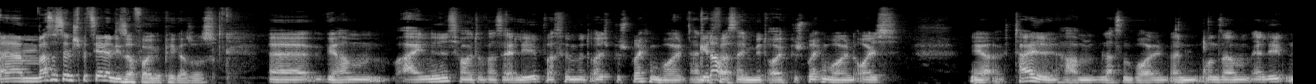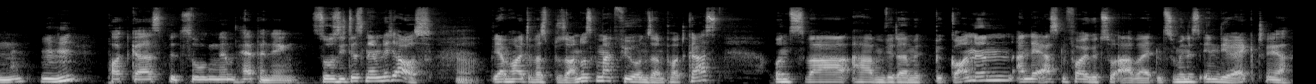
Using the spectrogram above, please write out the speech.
Ähm, was ist denn speziell in dieser Folge, Pegasus? Äh, wir haben eigentlich heute was erlebt, was wir mit euch besprechen wollen. Äh, Genau. Was wir mit euch besprechen wollen, euch ja, teilhaben lassen wollen an unserem erlebten Podcast-bezogenem Happening. So sieht es nämlich aus. Ja. Wir haben heute was Besonderes gemacht für unseren Podcast. Und zwar haben wir damit begonnen, an der ersten Folge zu arbeiten, zumindest indirekt. Ja.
